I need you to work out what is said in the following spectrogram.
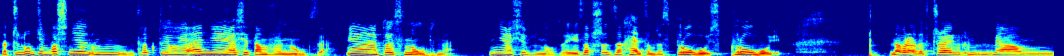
Znaczy ludzie właśnie mm, traktują je, e, nie, ja się tam wynudzę. Nie, to jest nudne ja się wynudzę. Ja zawsze zachęcam, że spróbuj, spróbuj. Naprawdę, wczoraj miałam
